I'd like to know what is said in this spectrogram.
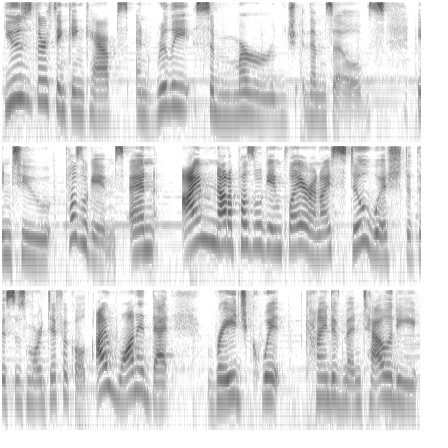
use their thinking caps, and really submerge themselves into puzzle games. And I'm not a puzzle game player, and I still wish that this was more difficult. I wanted that rage quit kind of mentality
